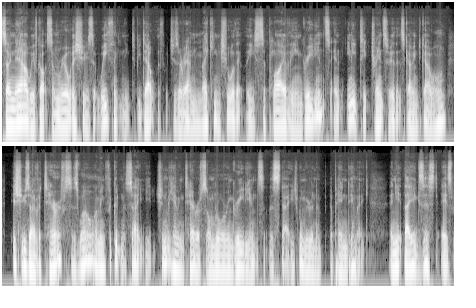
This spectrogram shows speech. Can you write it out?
So now we've got some real issues that we think need to be dealt with, which is around making sure that the supply of the ingredients and any tech transfer that's going to go on, issues over tariffs as well. I mean, for goodness sake, you shouldn't be having tariffs on raw ingredients at this stage when we're in a, a pandemic, and yet they exist as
